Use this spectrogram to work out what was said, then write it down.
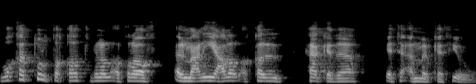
وقد تلتقط من الأطراف المعنية على الأقل هكذا يتأمل كثيرون.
